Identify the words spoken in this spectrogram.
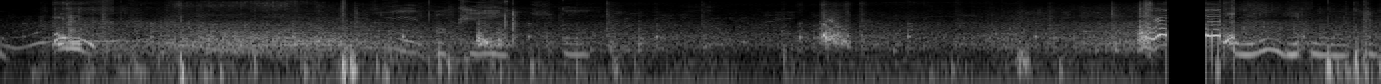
I shot. Okay, go. You hit me like that.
